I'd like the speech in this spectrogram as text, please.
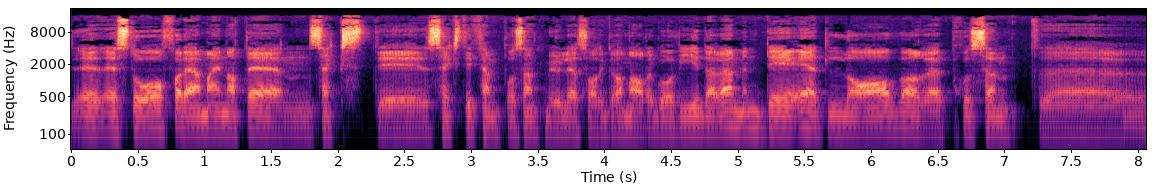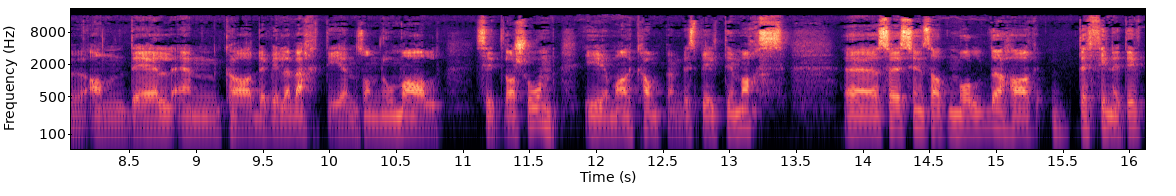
jeg, står for det. Jeg mener at det er en 60-65% mulighet for at Granada går videre, men det er et lavere prosentandel enn hva det ville vært i en sånn normal situasjon, i og med at kampen ble spilt i mars. Eh, så jeg syns at Molde har definitivt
